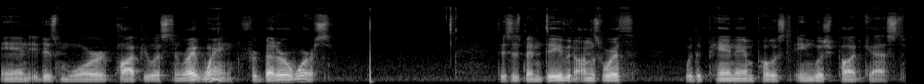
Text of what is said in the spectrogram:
and it is more populist and right wing, for better or worse. This has been David Unsworth with the Pan Am Post English podcast.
